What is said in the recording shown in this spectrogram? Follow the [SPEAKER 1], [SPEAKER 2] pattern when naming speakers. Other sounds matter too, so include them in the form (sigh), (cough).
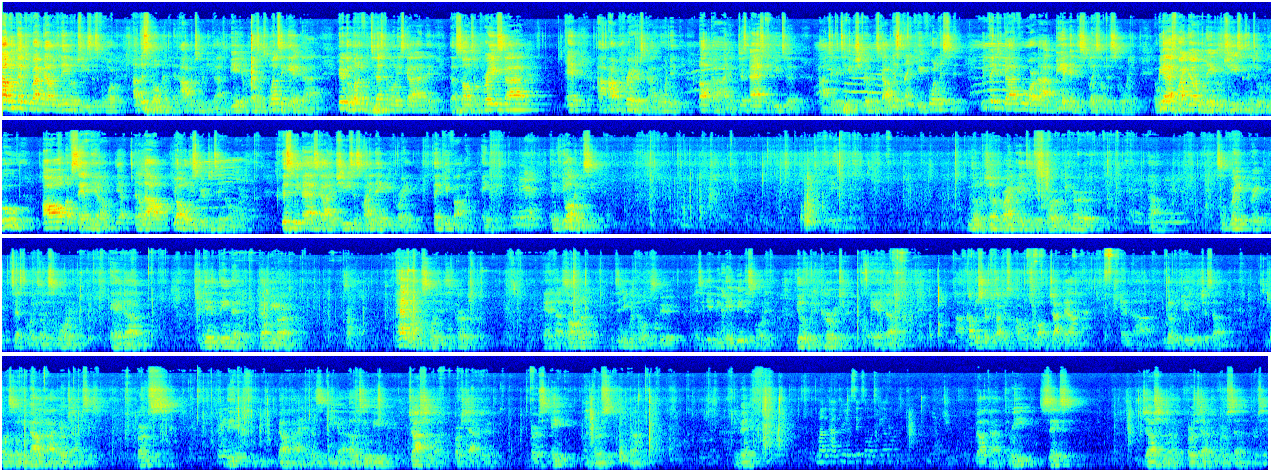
[SPEAKER 1] God, we thank you right now in the name of Jesus for uh, this moment and opportunity, God, to be in your presence once again, God. Hear the wonderful testimonies, God, and the songs of praise, God, and uh, our prayers, God, going in, up, God, and just asking you to, uh, to continue to strengthen us, God. We just thank you for listening. We thank you, God, for uh, being in this place on this morning. And we ask right now in the name of Jesus that you remove all of Samuel and allow your Holy Spirit to take over. This we ask, God, in Jesus' mighty name we pray. Thank you, Father. Amen.
[SPEAKER 2] Amen.
[SPEAKER 1] And you all may be seated. We're going to jump right into this word. We heard um, some great, great testimonies on this morning. And um, again, the theme that, that we are uh, having on this morning is encouragement. And uh, so I'm going to continue with the Holy Spirit as He gave me, gave me this morning, dealing with encouragement. And uh, a couple of scriptures I just I want you all to jot down, and uh, we're going to review, which is uh, one is going to be Malachi, third chapter, six verse.
[SPEAKER 2] Three and
[SPEAKER 1] The. Malachi, because the uh, other two will be Joshua, first chapter, verse 8 and verse 9. Amen.
[SPEAKER 2] Malachi 3 and 6, and what's the other one?
[SPEAKER 1] Malachi 3, 6, Joshua, first chapter, verse 7, verse 8.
